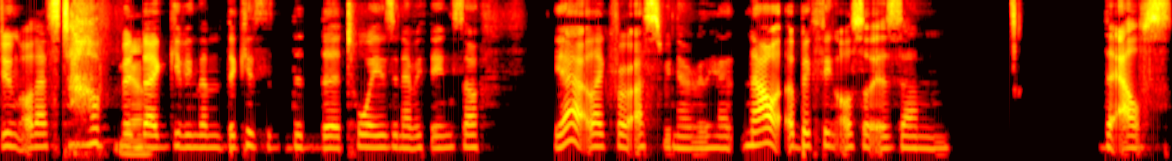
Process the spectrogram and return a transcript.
doing all that stuff Yeah. and like giving them the kids the, the, the toys and everything. So yeah, like for us we never really had now a big thing also is um the elves.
